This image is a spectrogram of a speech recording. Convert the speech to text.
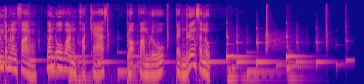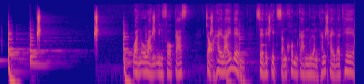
คุณกำลังฟัง One-O-One Podcast เพราะความรู้เป็นเรื่องสนุก One-O-One In Focus เจาะไฮไลท์เด่น เศรษฐกิจสังคมการเมืองทั้งไทยและเทศ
